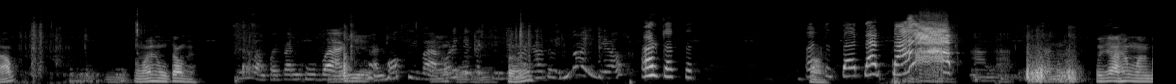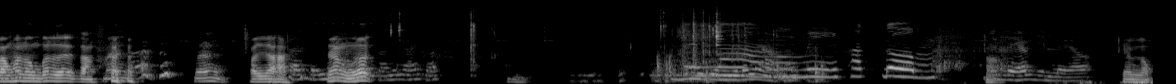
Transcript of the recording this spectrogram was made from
รับอืมเอาไม้ของเจ้าเนี่ยซื้อหวังไปเป็นครูบากินหันหกสิบบาทไม่ได้เป็นตะกินกินเอาตัวน้อยเดียวอะจะจะ อะ อ่าน่ะพยาให้มันบังพัดลมไปเลยสั่งมั่งมั่งพยา นั่งเลิศแม่เย็นอยู่แล้วมีพัดลมเย็นแล้วเย็นแล้ว เกินลง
